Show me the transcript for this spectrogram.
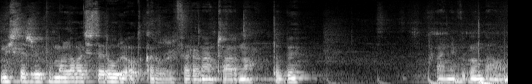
myślę, żeby pomalować te rury od kaloryfera na czarno. To by fajnie wyglądało.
